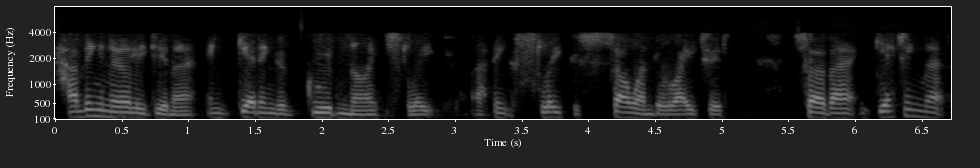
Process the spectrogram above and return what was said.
having an early dinner, and getting a good night's sleep. I think sleep is so underrated. So that getting that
